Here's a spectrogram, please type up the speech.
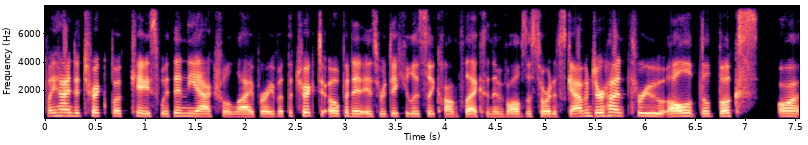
behind a trick bookcase within the actual library, but the trick to open it is ridiculously complex and involves a sort of scavenger hunt through all of the books on,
